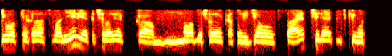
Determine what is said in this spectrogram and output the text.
И вот как раз Валерий, это человек, э, молодой человек, который делал сайт челябинский, вот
